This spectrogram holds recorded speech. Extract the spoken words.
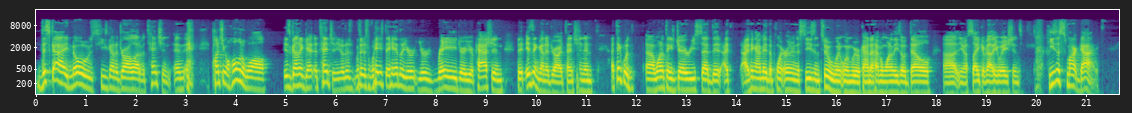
this guy knows he's going to draw a lot of attention, and punching a hole in a wall is going to get attention. You know, there's there's ways to handle your your rage or your passion that isn't going to draw attention. And I think with uh, one of the things Jerry Reese said that I I think I made the point earlier in the season too when when we were kind of having one of these Odell uh, you know psych evaluations. He's a smart guy.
